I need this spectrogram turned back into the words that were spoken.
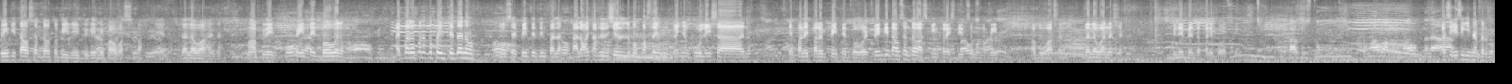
20,000 daw to binibigay may bawas pa. Ayan, dalawahan na. Mga braid. Painted bower. Ay, parang pala to painted ano? Yung isa painted din pala. Kala ko kita traditional lumampas na yung kanyang kulay sa ano. Yan pala yung parang painted bower. 20,000 daw asking price dito sa mga paint. Kabuwasan. Dalawa na siya. Binibenta pa ni boss. Pag gustong tumawag, tumawag na lang. Ah, sige, sige, number mo.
